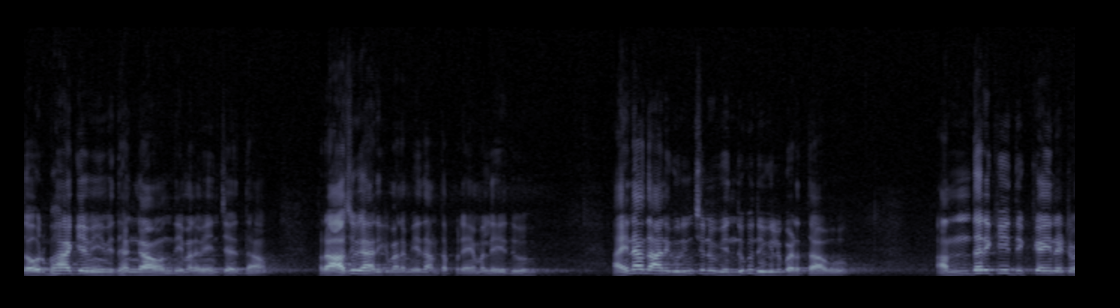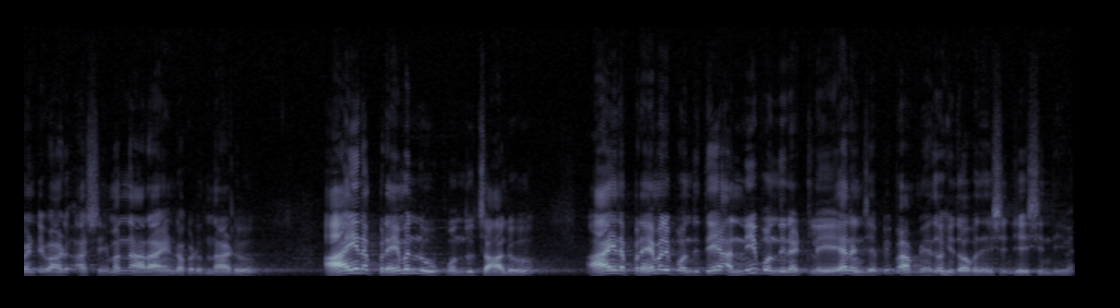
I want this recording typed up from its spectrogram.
దౌర్భాగ్యం ఈ విధంగా ఉంది మనం ఏం చేద్దాం? రాజుగారికి మన మీద అంత ప్రేమ లేదు. అయినా దాని గురించి నువ్వు ఎందుకు దిగులు పడతావు? అందరికీ దిక్కైనటువంటి వాడు ఆ శ్రీమన్నారాయణుడు ఒకడు ఉన్నాడు ఆయన ప్రేమను నువ్వు పొందు చాలు. ఆయన ప్రేమని పొందితే అన్నీ పొందినట్లే అని చెప్పి పాపం ఏదో హితోపదేశం చేసింది ఈమె.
